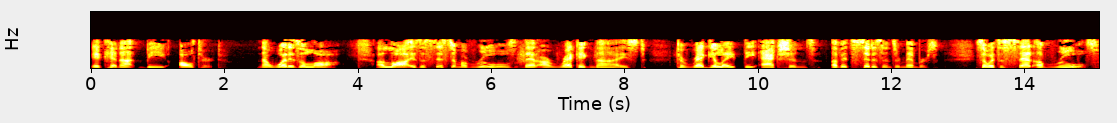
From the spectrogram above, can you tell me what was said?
it cannot be altered. Now, what is a law? A law is a system of rules that are recognized to regulate the actions of its citizens or members. So it's a set of rules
